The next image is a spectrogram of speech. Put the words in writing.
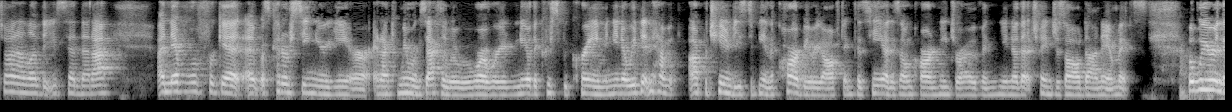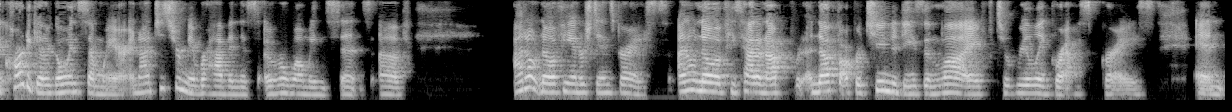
john i love that you said that i I never forget, it was kind of senior year, and I can remember exactly where we were. We were near the Krispy Kreme, and you know, we didn't have opportunities to be in the car very often because he had his own car and he drove, and you know, that changes all dynamics. But we were in the car together going somewhere, and I just remember having this overwhelming sense of, I don't know if he understands grace. I don't know if he's had op- enough opportunities in life to really grasp grace. And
